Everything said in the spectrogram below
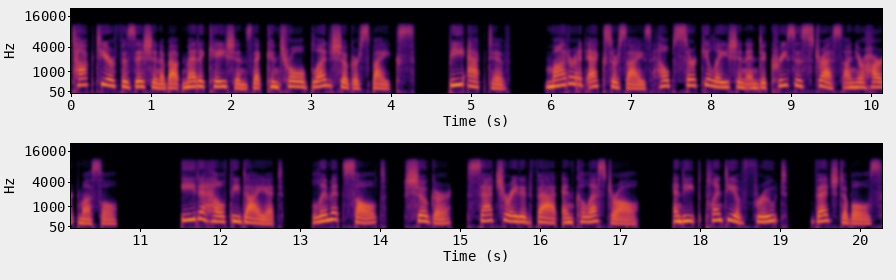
Talk to your physician about medications that control blood sugar spikes. Be active. Moderate exercise helps circulation and decreases stress on your heart muscle. Eat a healthy diet. Limit salt, sugar, saturated fat and cholesterol, and eat plenty of fruit, vegetables,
